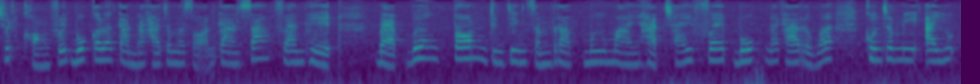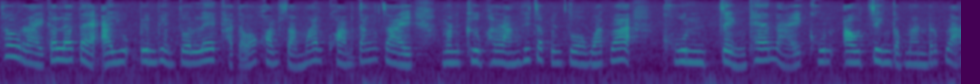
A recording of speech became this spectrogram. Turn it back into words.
ชุดของ Facebook ก็แล้วกันนะคะ จะมาสอนการสร้างแฟนเพจแบบเบื้องต้นจริง ๆสำหรับมือใหม่หัดใช้ Facebook นะคะ หรือว่าคุณจะมีอายุเท่าไหร่ก็แล้วแต่อายุเป็นเพียงตัวเลขค่ะ แต่ว่าความสามารถความตั้งใจ มันคือพลังที่จะเป็นตัววัดว่า คุณเจ๋งแค่ไหน คุณเอาจริงกับมันหรือเปล่า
